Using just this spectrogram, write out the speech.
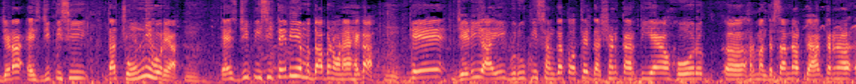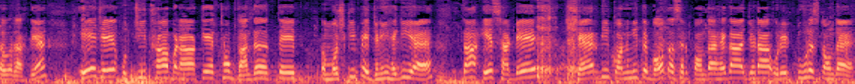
ਜਿਹੜਾ ਐਸਜੀਪੀਸੀ ਦਾ ਚੋਣ ਨਹੀਂ ਹੋ ਰਿਹਾ ਐਸਜੀਪੀਸੀ ਤੇ ਵੀ ਇਹ ਮੁੱਦਾ ਬਣਾਉਣਾ ਹੈਗਾ ਕਿ ਜਿਹੜੀ ਆਈ ਗੁਰੂ ਕੀ ਸੰਗਤ ਉੱਥੇ ਦਰਸ਼ਨ ਕਰਦੀ ਹੈ ਹੋਰ ਹਰਮੰਦਰ ਸਾਹਿਬ ਨਾਲ ਪਿਆਰ ਕਰਨ ਰੱਖਦੇ ਆ। ਇਹ ਜੇ ਉੱਚੀ ਥਾਂ ਬਣਾ ਕੇ ਇੱਥੋਂ ਗੰਦ ਤੇ ਮੁਸ਼ਕੀ ਭੇਜਣੀ ਹੈਗੀ ਹੈ ਤਾਂ ਇਹ ਸਾਡੇ ਸ਼ਹਿਰ ਦੀ ਇਕਨੋਮੀ ਤੇ ਬਹੁਤ ਅਸਰ ਪਾਉਂਦਾ ਹੈਗਾ ਜਿਹੜਾ ਉਰੇ ਟੂਰਿਸਟ ਆਉਂਦਾ ਹੈ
